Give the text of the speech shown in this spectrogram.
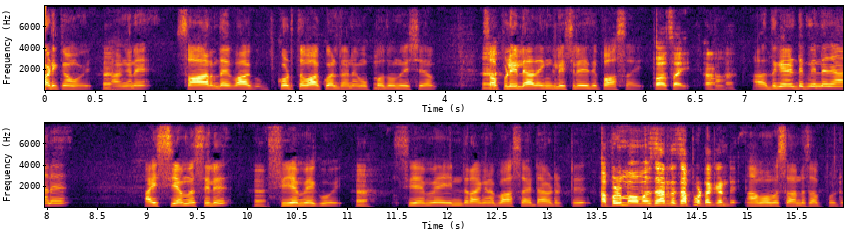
പഠിക്കാൻ പോയി. അങ്ങനെ സാറിന്റെ വാക്ക് കൊടുത്ത വാക്ക് പോലെ തന്നെ മുപ്പത്തൊന്ന് വിഷയം സപ്ലി ഇല്ലാതെ ഇംഗ്ലീഷിൽ എഴുതി പാസ്സായി. പാസ്സായി. അത് കഴിഞ്ഞിട്ട് പിന്നെ ഞാൻ ഐ സി എം എസിൽ സി എം എക്ക് പോയി. സി എം എ ഇന്റർ അങ്ങനെ പാസ്സായിട്ട് അവിടെ ഇട്ട് അപ്പോഴും മുഹമ്മദ് സാറിന്റെ സപ്പോർട്ടൊക്കെ ഉണ്ട്. ആ മുഹമ്മദ് സാറിന്റെ സപ്പോർട്ട്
